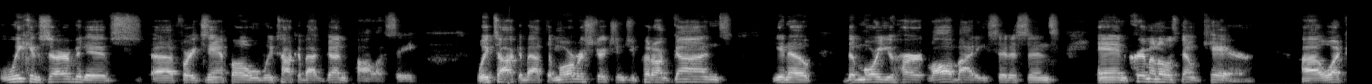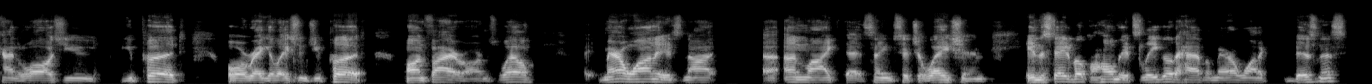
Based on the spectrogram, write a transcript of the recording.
we conservatives, uh, for example, when we talk about gun policy, we talk about the more restrictions you put on guns, you know, the more you hurt law abiding citizens, and criminals don't care uh, what kind of laws you, you put or regulations you put on firearms. Well, marijuana is not uh, unlike that same situation. In the state of Oklahoma, it's legal to have a marijuana business.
